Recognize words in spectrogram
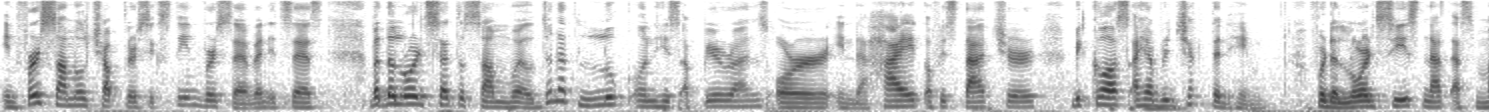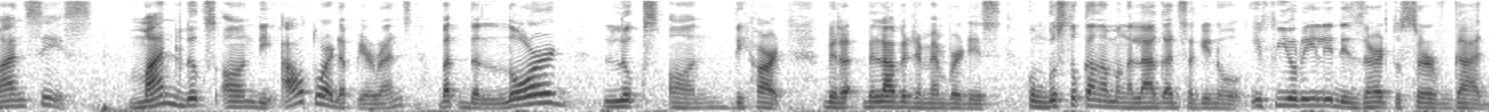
In 1 Samuel chapter 16, verse 7, it says, But the Lord said to Samuel, Do not look on his appearance or in the height of his stature, because I have rejected him. For the Lord sees not as man sees. Man looks on the outward appearance, but the Lord looks on the heart. Beloved, remember this. Kung gusto ka nga mga lagad sa Ginoo, if you really desire to serve God,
